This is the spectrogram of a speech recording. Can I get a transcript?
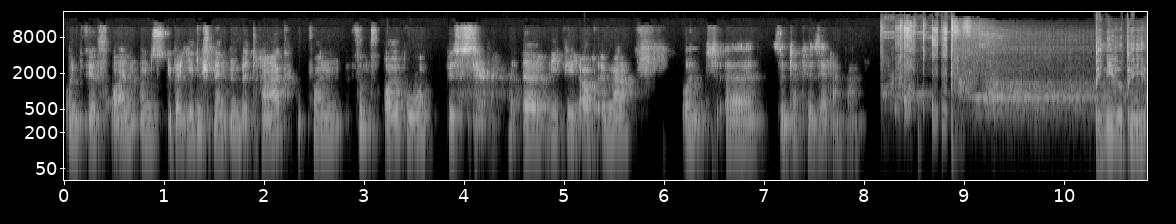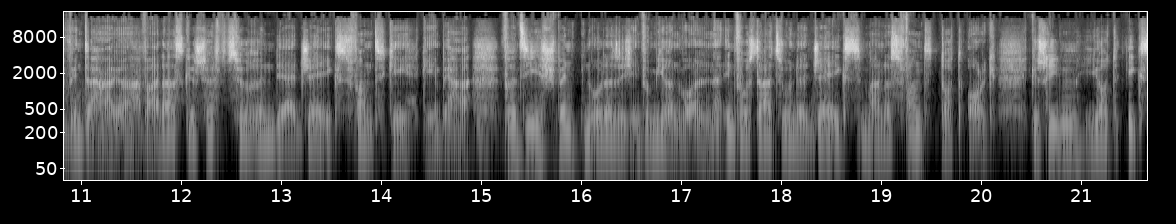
Und wir freuen uns über jeden Spendenbetrag von fünf Euro bis äh, wie viel auch immer und äh, sind dafür sehr dankbar. Penelope Winterhager war das Geschäftsführerin der JX Fund G GmbH. Falls Sie spenden oder sich informieren wollen, Infos dazu unter jx-fund.org. Geschrieben jx-fund.org.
